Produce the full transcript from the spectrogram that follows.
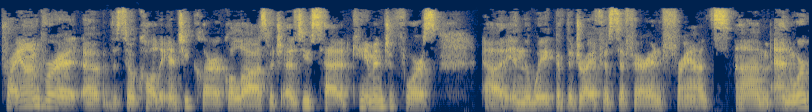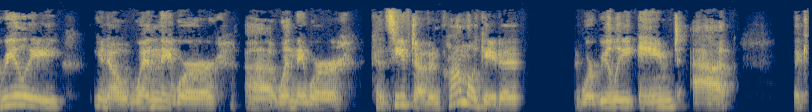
triumvirate of the so-called anti-clerical laws, which, as you said, came into force uh, in the wake of the Dreyfus affair in France, um, and were really, you know, when they were uh, when they were conceived of and promulgated were really aimed at the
